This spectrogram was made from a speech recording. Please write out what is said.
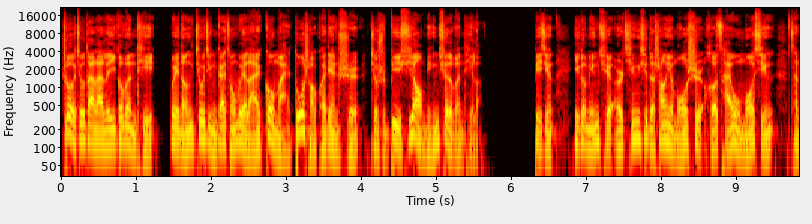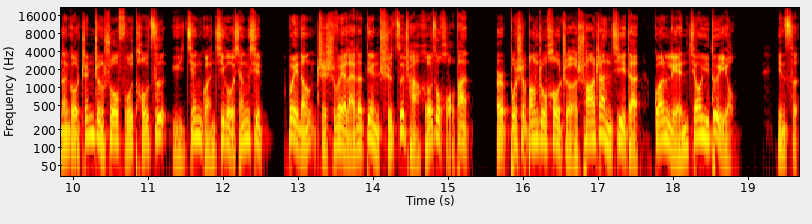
这就带来了一个问题：未能究竟该从未来购买多少块电池，就是必须要明确的问题了。毕竟，一个明确而清晰的商业模式和财务模型，才能够真正说服投资与监管机构相信，未能只是未来的电池资产合作伙伴，而不是帮助后者刷战绩的关联交易队友。因此，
